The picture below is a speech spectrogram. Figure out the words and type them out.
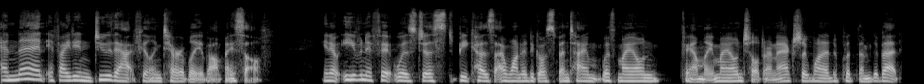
And then if I didn't do that, feeling terribly about myself you know, even if it was just because I wanted to go spend time with my own family, my own children, I actually wanted to put them to bed.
